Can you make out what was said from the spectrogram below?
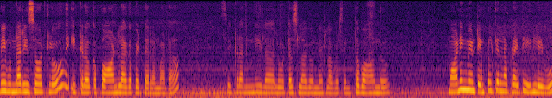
మేమున్న రిసార్ట్లో ఇక్కడ ఒక పాండ్ లాగా పెట్టారనమాట సో ఇక్కడ అన్నీ ఇలా లోటస్ లాగా ఉన్నాయి ఫ్లవర్స్. ఎంత బాగుందో. మార్నింగ్ మేము టెంపుల్కి వెళ్ళినప్పుడు అయితే ఏం లేవు.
